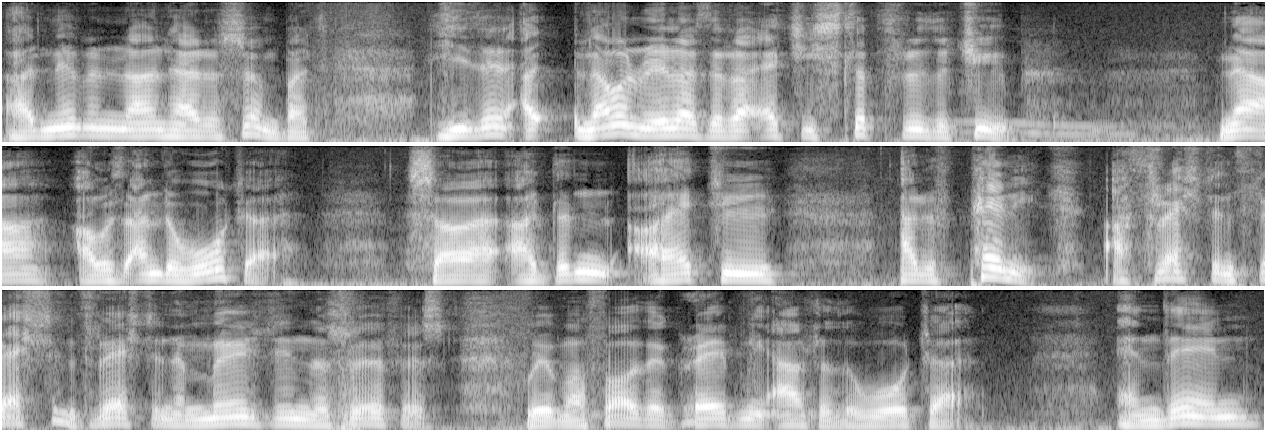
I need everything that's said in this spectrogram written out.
I'd never known how to swim, but he then, I, no one realized that I actually slipped through the tube. Now I was underwater, so I, I didn't. I had to, out of panic, I thrashed and thrashed and thrashed and emerged in the surface, where my father grabbed me out of the water, and then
